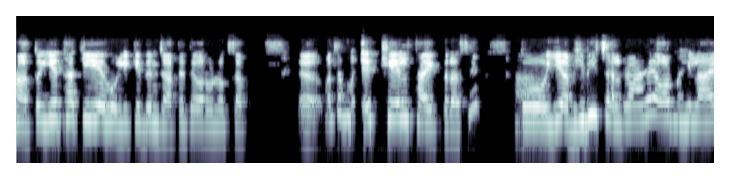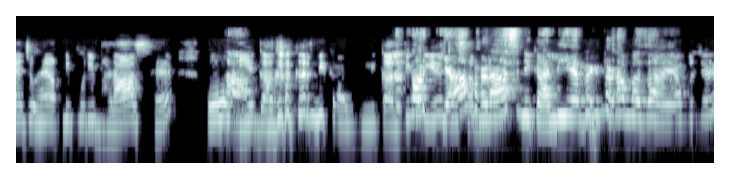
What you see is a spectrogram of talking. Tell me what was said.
हाँ तो ये था कि ये होली के दिन जाते थे और वो लोग सब अ, मतलब एक खेल था एक तरह से। तो हाँ। ये अभी भी चल रहा है और महिलाएँ जो है अपनी पूरी भड़ास है वो ये हाँ। गा गा कर निकाल निकालती और और ये क्या सब भड़ास निकाली है भाई बड़ा मज़ा आया मुझे।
